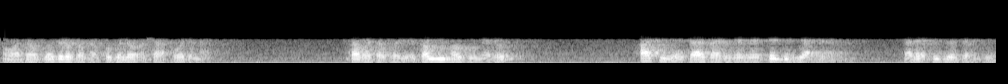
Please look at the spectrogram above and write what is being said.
ဟောတော့ဘောဓရဘကပုဂ္ဂလောအတဘောဓနာသောက်တော့ခေါ်ပြီးအကောင်းကြီးမဟုတ်ဘူးလေလို့အားရှိတဲ့သာသာတွေလည်းပဲသိသိရတယ်ဒါလည်းအထူးပြောကြတယ်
